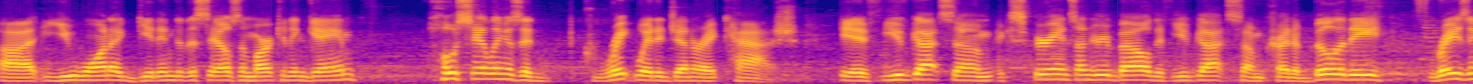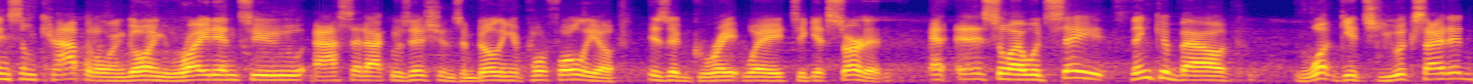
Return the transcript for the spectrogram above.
uh, you want to get into the sales and marketing game, wholesaling is a great way to generate cash if you've got some experience under your belt, if you've got some credibility, raising some capital and going right into asset acquisitions and building your portfolio is a great way to get started. And, and so I would say, think about what gets you excited?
